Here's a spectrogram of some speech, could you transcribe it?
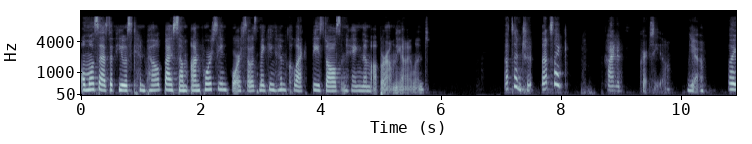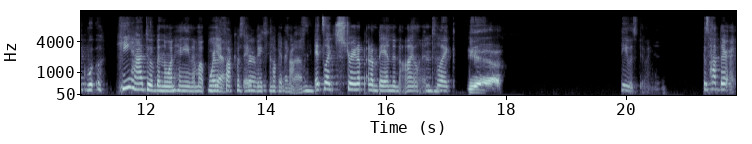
almost as if he was compelled by some unforeseen force that was making him collect these dolls and hang them up around the island. That's inter- that's like kind of crazy though. Yeah. Like, w- He had to have been the one hanging them up. Where Yeah, the fuck would 'cause they where been was he coming getting from? them? It's like straight up an abandoned island. Mhm. Like Yeah. he was doing it. Because have there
